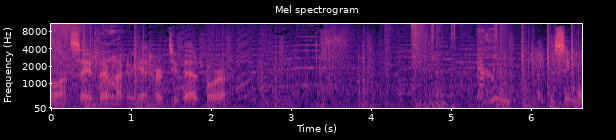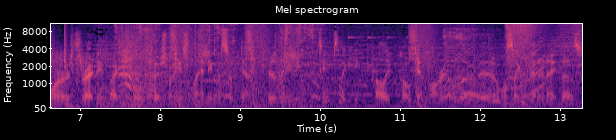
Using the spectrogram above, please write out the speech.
Well, unsafe there, We're not going to get hurt too bad for it. I'd like to see more threatening by Goldfish when he's landing with some down airs, maybe? Seems like he could probably poke at Mario a little bit, almost like Knight does.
